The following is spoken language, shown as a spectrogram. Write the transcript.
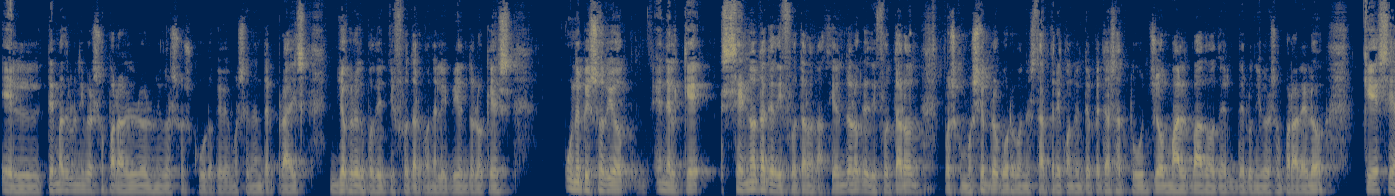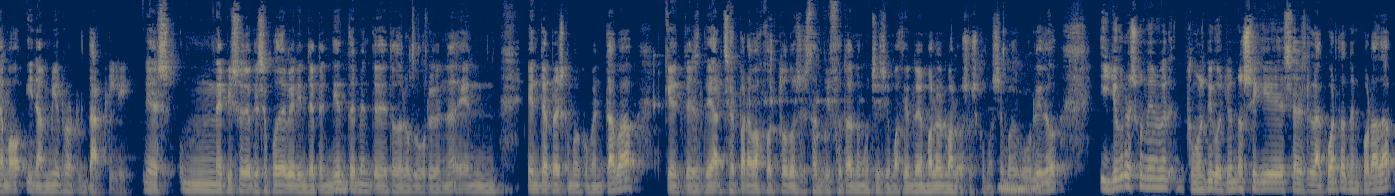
el tema del universo paralelo, el universo oscuro que vemos en Enterprise, yo creo que podéis disfrutar con él y viendo lo que es un episodio en el que se nota que disfrutaron haciéndolo, que disfrutaron, pues como siempre ocurre con Star Trek, cuando interpretas a tu yo malvado del, del, universo paralelo, que se llamó In a Mirror Darkly. Es un episodio que se puede ver independientemente de todo lo que ocurrió en, en Enterprise, como comentaba, que desde Archer para abajo todos están disfrutando muchísimo, haciendo de malos malosos, como se me ha ocurrido. Y yo creo que es un, como os digo, yo no seguí, esa es la cuarta temporada,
